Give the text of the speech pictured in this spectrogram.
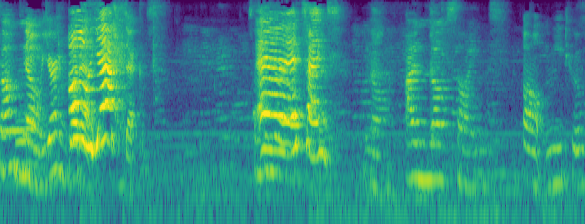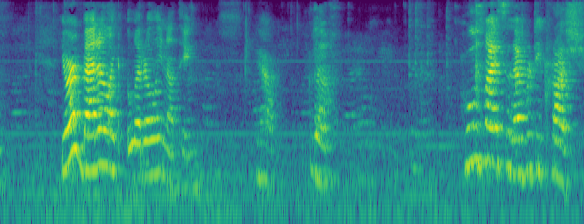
Something. No, you're good Oh, at yeah. subjects. Something Uh, you're- science. no. I love science. Oh, me too. You're bad at like literally nothing. Yeah. Yeah. Who's my celebrity crush?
